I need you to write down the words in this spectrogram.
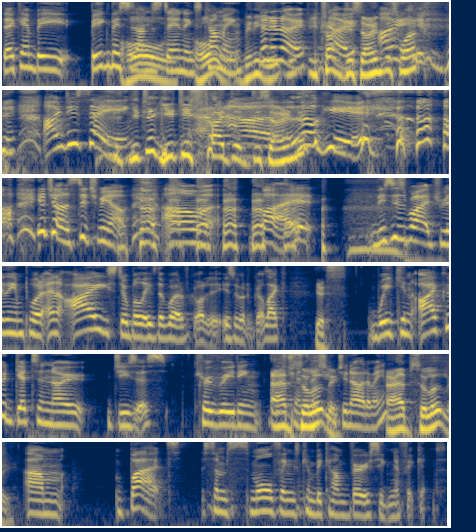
there can be big misunderstandings oh, coming. Minnie, no, no, no. you- you trying to disown this I'm- one? I'm just saying. You, ju- you just tried to disown it. Look here, you're trying to stitch me up. Um, but this is why it's really important, and I still believe the Word of God is the Word of God. Like Yes. we can, I could get to know Jesus through reading. This Absolutely. translation. Do you know what I mean? Absolutely. but some small things can become very significant.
